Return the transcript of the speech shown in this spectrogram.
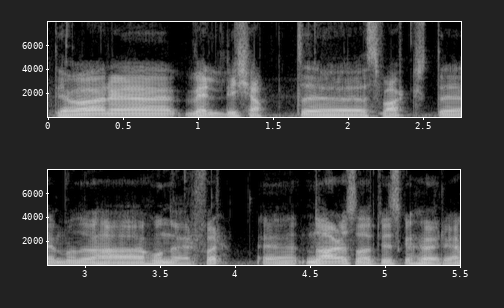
Det var eh, veldig kjapt eh, svart. Det må du ha honnør for. Eh, nå er det sånn at vi skal høre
